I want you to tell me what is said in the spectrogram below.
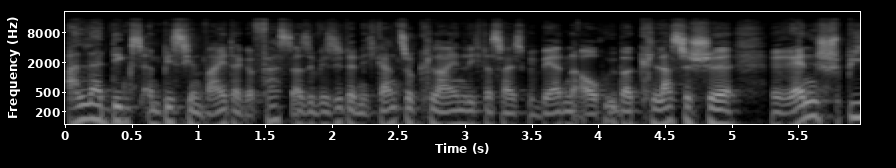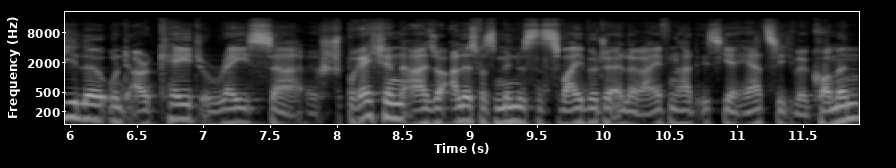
Allerdings ein bisschen weiter gefasst. Also wir sind ja nicht ganz so kleinlich. Das heißt, wir werden auch über klassische Rennspiele und Arcade Racer sprechen. Also alles, was mindestens zwei virtuelle Reifen hat, ist hier herzlich willkommen.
